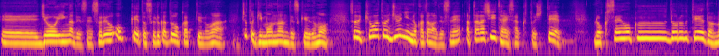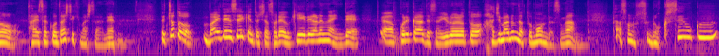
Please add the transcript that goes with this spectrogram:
えー、上院がですね、それを OK とするかどうかっていうのは、ちょっと疑問なんですけれども、それで共和党10人の方がですね、新しい対策として、6000億ドル程度の対策を出してきましたよね。でちょっとバイデン政権としてはそれは受け入れられないんで、これからですね、いろいろと始まるんだと思うんですが、ただその6000億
